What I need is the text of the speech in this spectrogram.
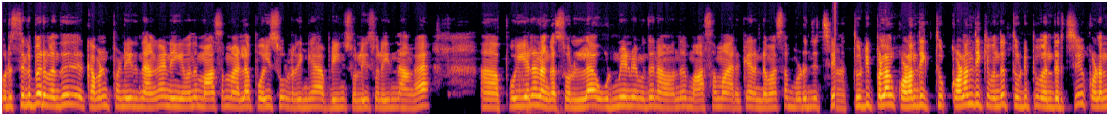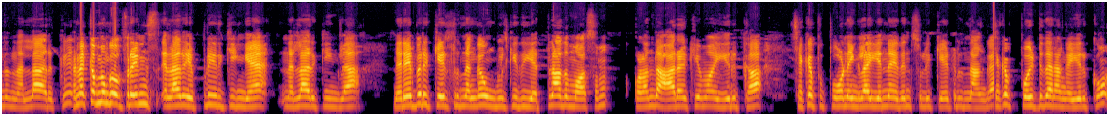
ஒரு சில பேர் வந்து கமெண்ட் பண்ணியிருந்தாங்க. நீங்கள் வந்து மாசமாக இல்லை பொய் சொல்கிறீங்க அப்படின்னு சொல்லி சொல்லியிருந்தாங்க. பொய்யெல்லாம் நாங்கள் சொல்ல உண்மையிலுமே வந்து நான் வந்து மாசமா இருக்கேன். ரெண்டு மாதம் முடிஞ்சிச்சு. துடிப்பெல்லாம் குழந்தைக்கு து- குழந்தைக்கு வந்து துடிப்பு வந்துருச்சு. குழந்தை நல்லா இருக்கு. வணக்கம் உங்கள் ஃப்ரெண்ட்ஸ் எல்லாரும் எப்படி இருக்கீங்க? நல்லா இருக்கீங்களா? நிறைய பேர் கேட்டிருந்தாங்க. உங்களுக்கு இது எத்தனாவது மாதம் குழந்தை ஆரோக்கியமா இருக்கா? செக்கப் போனீங்களா? என்ன ஏதுன்னு சொல்லி கேட்டிருந்தாங்க. செக்கப் போயிட்டு தான் நாங்கள் இருக்கோம்.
